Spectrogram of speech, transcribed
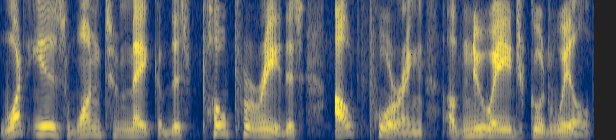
What is one to make of this potpourri, this outpouring of New Age goodwill?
